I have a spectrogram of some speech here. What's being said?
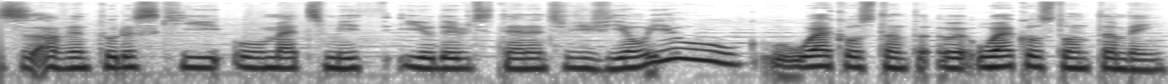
às aventuras que o Matt Smith e o David Tennant viviam e o, o Eccleston o Eccleston também.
